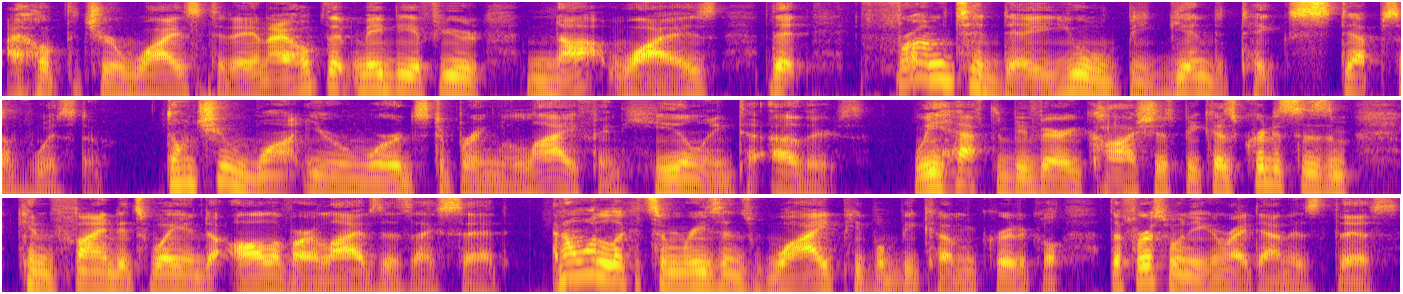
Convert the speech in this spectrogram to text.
I hope that you're wise today, and I hope that maybe if you're not wise, that from today you will begin to take steps of wisdom. Don't you want your words to bring life and healing to others? We have to be very cautious because criticism can find its way into all of our lives, as I said. And I want to look at some reasons why people become critical. The first one you can write down is this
